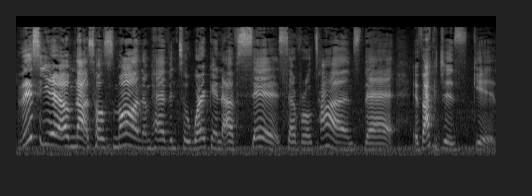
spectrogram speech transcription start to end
this year, I'm not so small, and I'm having to work. And I've said several times that if I could just get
